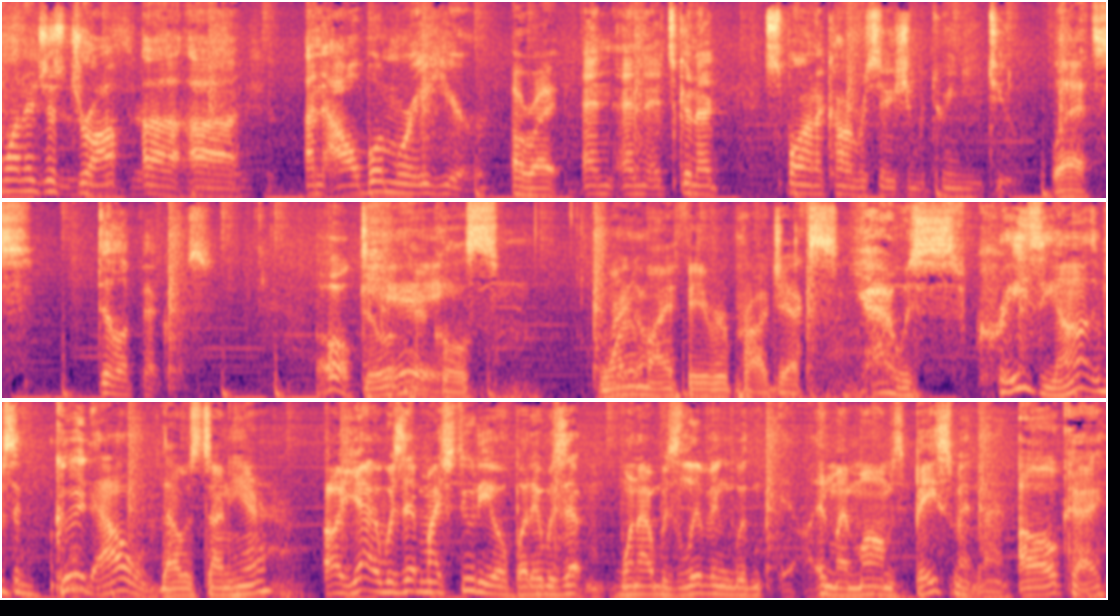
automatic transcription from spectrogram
want to just drop uh, uh, an album right here, All right, and and it's gonna spawn a conversation between you two. let's. Dilla Pickles. Oh, Dilla Pickles. One of my favorite projects. Yeah, it was crazy, huh? It was a good album. That was done here. Oh yeah, it was at my studio, but it was at when I was living with in my mom's basement, man. Oh, okay.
